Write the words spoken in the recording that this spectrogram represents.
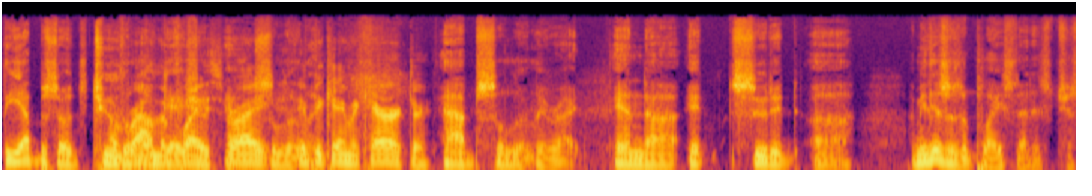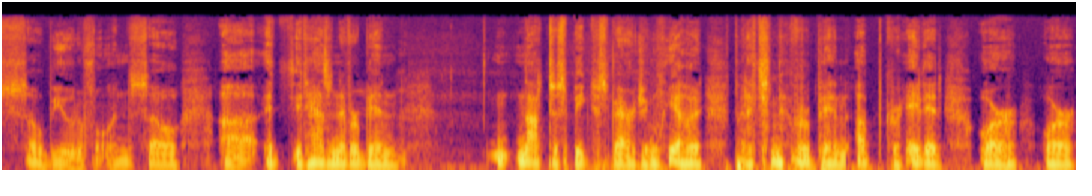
the episodes to Around the the location. place, right? Absolutely, It became a character. Absolutely right. And uh, it suited. Uh, I mean, this is a place that is just so beautiful, and so uh, it it has never been. Not to speak disparagingly of it, but it's never been upgraded or or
